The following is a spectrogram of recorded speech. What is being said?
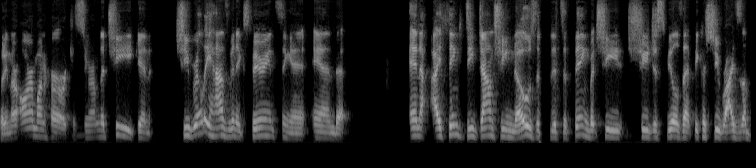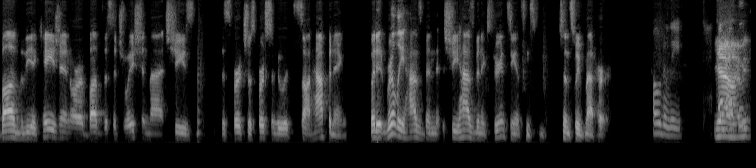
putting their arm on her, or kissing her on the cheek, and she really has been experiencing it. And and I think deep down she knows that it's a thing, but she she just feels that because she rises above the occasion or above the situation that she's this virtuous person who it's not happening. But it really has been she has been experiencing it since since we've met her. Totally. Yeah, I, think, I mean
